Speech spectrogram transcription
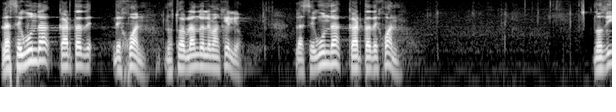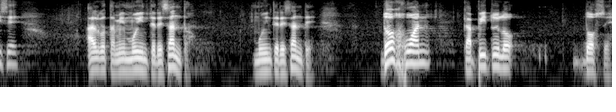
La segunda carta de, de Juan, no estoy hablando del Evangelio. La segunda carta de Juan nos dice algo también muy interesante. Muy interesante. 2 Juan capítulo 12.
